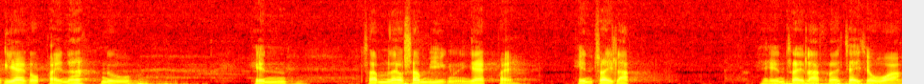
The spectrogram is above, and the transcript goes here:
กแยกออกไปนะหนูเห็นซ้ำแล้วซ้ำอีกนะแยกไป เห็นไตรลักษณ์เห็นไตรลักษณ์แล้วใจจะวาง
